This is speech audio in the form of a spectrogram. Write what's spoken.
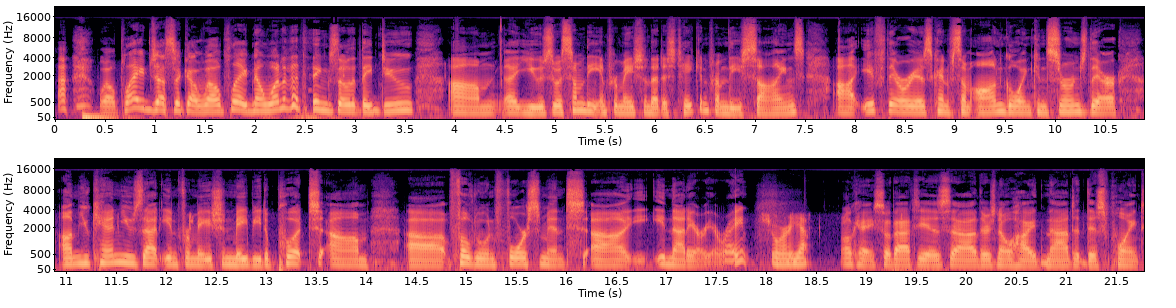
well played, Jessica. Well played. Now, one of the things, though, that they do um, uh, use was some of the information that is taken from these signs. Uh, if there is kind of some ongoing concerns there, um, you can use that information maybe to put um, uh, photo enforcement uh, in that area, right? Sure, yeah. Okay, so that is, uh, there's no hiding that at this point.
